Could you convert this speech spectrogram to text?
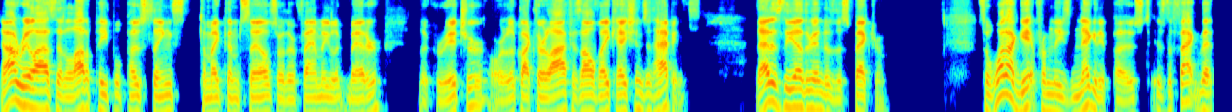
Now, I realize that a lot of people post things to make themselves or their family look better, look richer, or look like their life is all vacations and happiness. That is the other end of the spectrum. So, what I get from these negative posts is the fact that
